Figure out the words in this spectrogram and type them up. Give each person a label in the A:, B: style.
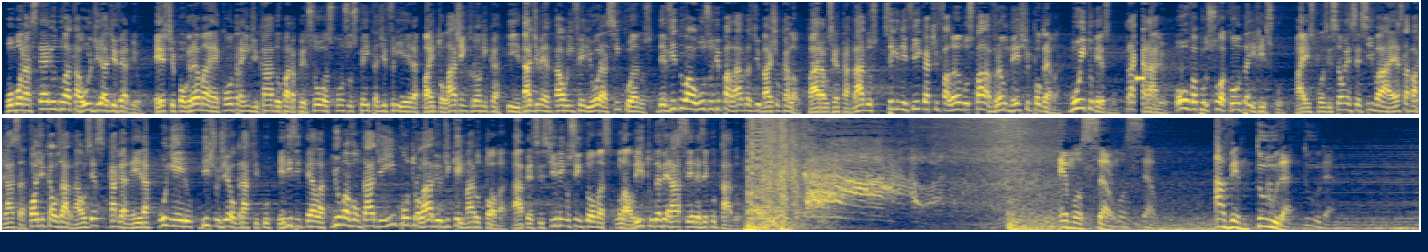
A: O Monastério do Ataúde Advérbio. Este programa é contraindicado para pessoas com suspeita de frieira, baitolagem crônica e idade mental inferior a 5 anos, devido ao uso de palavras de baixo calão. Para os retardados, significa que falamos palavrão neste programa. Muito mesmo. Pra caralho. Ouva por sua conta e risco. A exposição excessiva a esta bagaça pode causar náuseas, caganeira, unheiro, bicho geográfico, erisipela e uma vontade incontrolável de queimar o toba. A persistirem os sintomas, o laurito deverá ser executado.
B: Emoção. Emoção. Aventura. Aventura.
